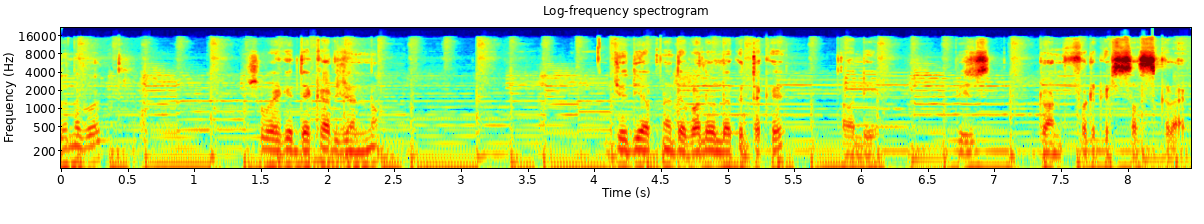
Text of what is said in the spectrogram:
ধন্যবাদ সবাইকে দেখার জন্য। যদি আপনাদের ভালো লাগে থাকে তাহলে প্লিজ ডোন্ট ফরগেট সাবস্ক্রাইব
